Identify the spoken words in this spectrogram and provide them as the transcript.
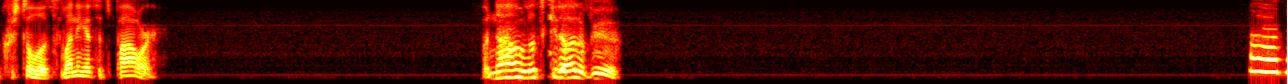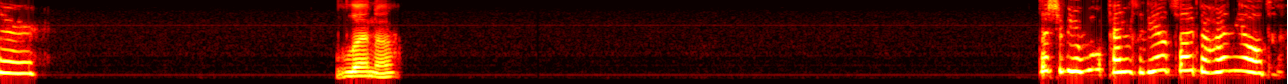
The crystal is lending us its power. But now, let's get out of here. Father. Lenna. There should be a wall panel to the outside behind the altar.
